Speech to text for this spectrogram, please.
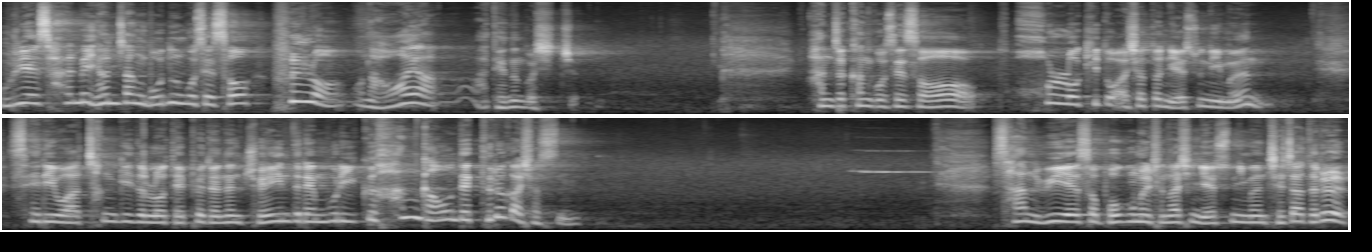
우리의 삶의 현장 모든 곳에서 흘러 나와야 되는 것이죠. 한적한 곳에서 홀로 기도하셨던 예수님은 세리와 창기들로 대표되는 죄인들의 무리 그 한가운데 들어가셨습니다. 산 위에서 복음을 전하신 예수님은 제자들을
